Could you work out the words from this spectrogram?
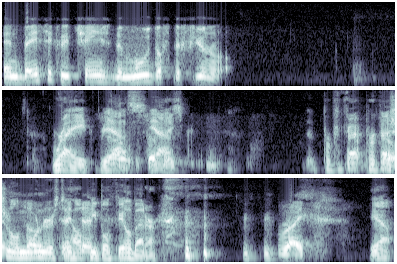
and basically change the mood of the funeral. Right. So, yes. So yes. They, Prof- professional so, mourners to help people feel better. right. Yeah.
